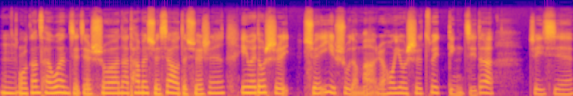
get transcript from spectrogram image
嗯， 我刚才问姐姐说，那他们学校的学生，因为都是学艺术的嘛，然后又是最顶级的这些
